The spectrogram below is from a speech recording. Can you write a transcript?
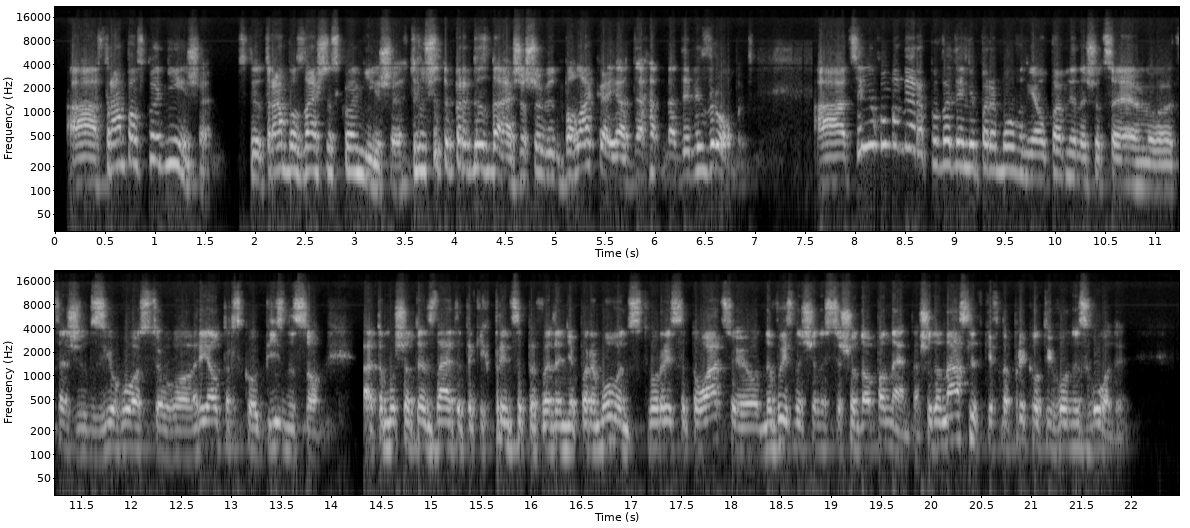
А з Трампом складніше. З Трампом значно складніше. Тому що тепер не знаєш, що він балакає, а де, він зробить. А це його манера поведення перемовин. Я впевнений, що це, це ж з його з цього ріелторського бізнесу. Тому, що ти знаєте, таких принципів ведення перемовин створи ситуацію невизначеності щодо опонента, щодо наслідків, наприклад, його незгоди.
